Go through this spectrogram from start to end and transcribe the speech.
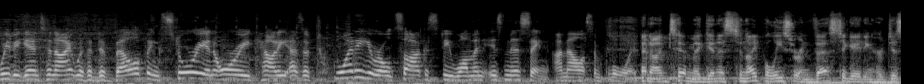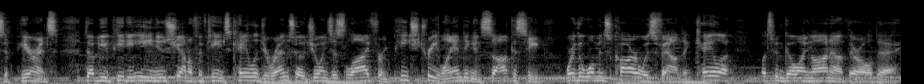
We begin tonight with a developing story in Horry County as a 20-year-old Socastee woman is missing. I'm Allison Floyd. And I'm Tim McGinnis. Tonight, police are investigating her disappearance. WPDE News Channel 15's Kayla Dorenzo joins us live from Peachtree Landing in Socastee, where the woman's car was found. And Kayla, what's been going on out there all day?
